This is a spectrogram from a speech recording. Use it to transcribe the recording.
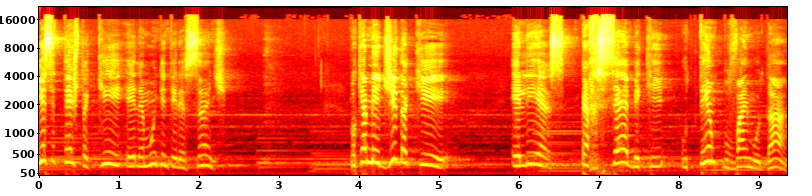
e esse texto aqui, ele é muito interessante, Porque à medida que Elias percebe que o tempo vai mudar,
